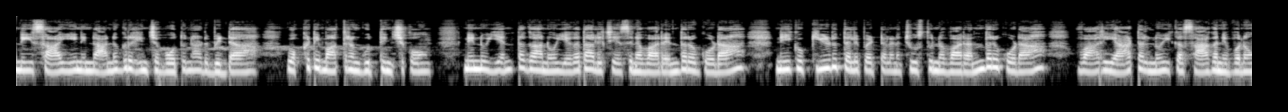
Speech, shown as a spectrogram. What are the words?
నీ సాయి నిన్ను అనుగ్రహించబోతున్నాడు బిడ్డ. ఒక్కటి మాత్రం గుర్తించుకో నిన్ను ఎంతగానో ఎగతాళి చేసిన వారెందరూ కూడా నీకు కీడు తలపెట్టాలని చూస్తున్న వారందరూ కూడా వారి ఆటలను ఇక సాగనివ్వను.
